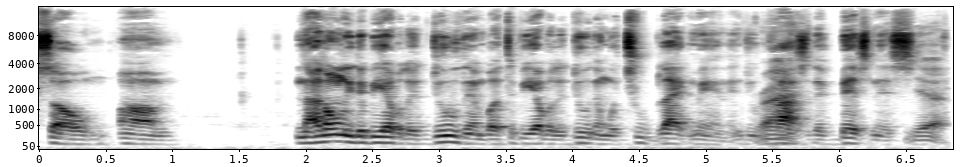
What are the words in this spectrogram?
So um, not only to be able to do them, but to be able to do them with two black men and do Right. positive business Yeah.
